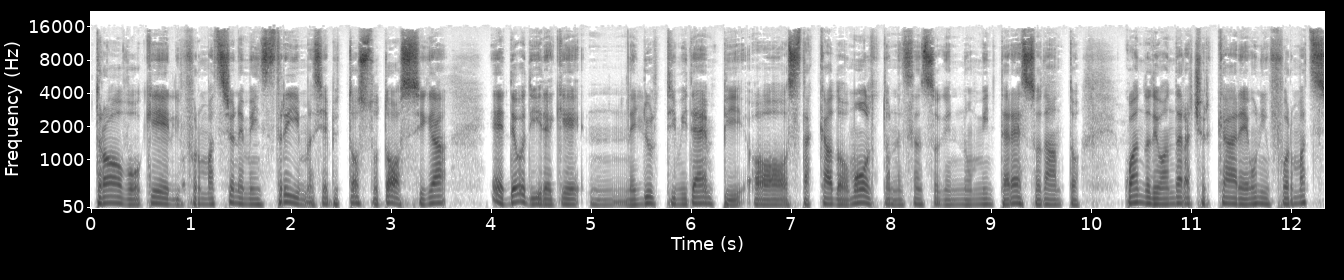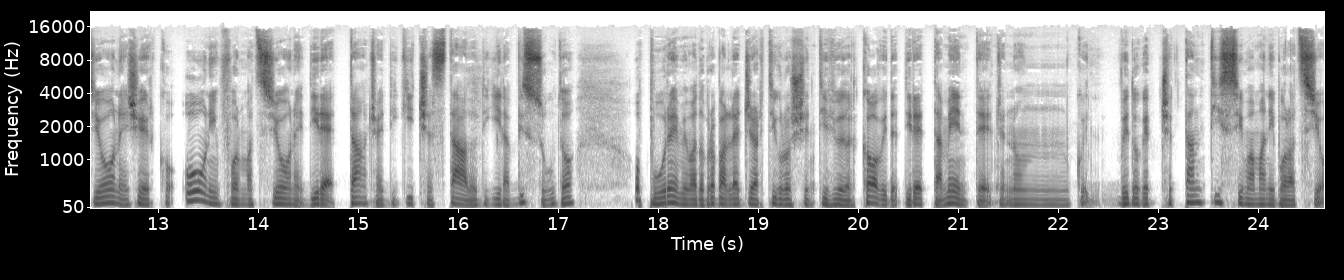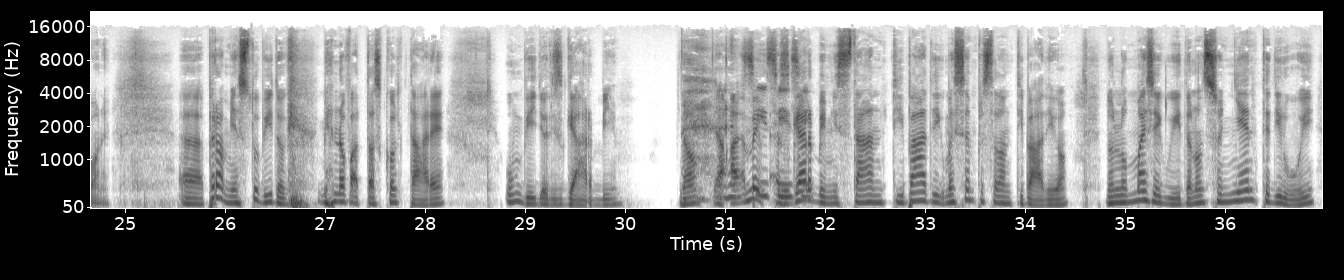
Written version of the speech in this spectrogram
trovo che l'informazione mainstream sia piuttosto tossica e devo dire che mh, negli ultimi tempi ho staccato molto, nel senso che non mi interesso tanto quando devo andare a cercare un'informazione, cerco o un'informazione diretta, cioè di chi c'è stato, di chi l'ha vissuto, oppure mi vado proprio a leggere l'articolo scientifico del Covid direttamente, cioè non, vedo che c'è tantissima manipolazione. Uh, però mi è stupito che mi hanno fatto ascoltare un video di Sgarbi. No? A, a me sì, Sgarbi sì. mi sta antipatico, mi è sempre stato antipatico, non l'ho mai seguito, non so niente di lui.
